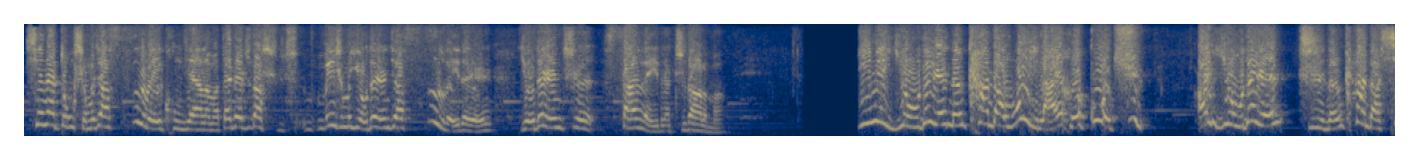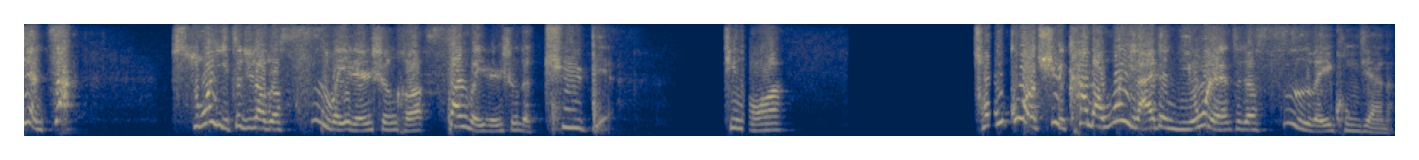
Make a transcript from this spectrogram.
现在懂什么叫四维空间了吗？大家知道是是为什么有的人叫四维的人，有的人是三维的，知道了吗？因为有的人能看到未来和过去，而有的人只能看到现在。所以这就叫做四维人生和三维人生的区别，听懂了吗？从过去看到未来的牛人，这叫四维空间的，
